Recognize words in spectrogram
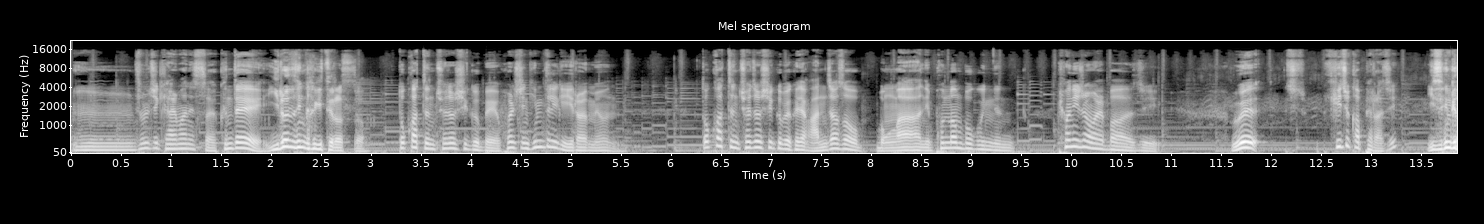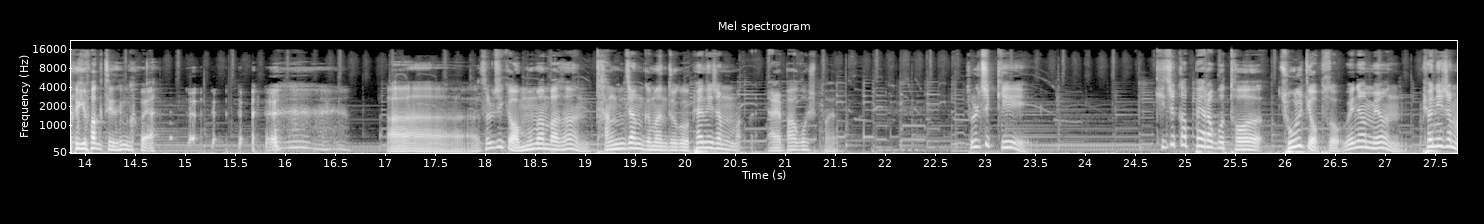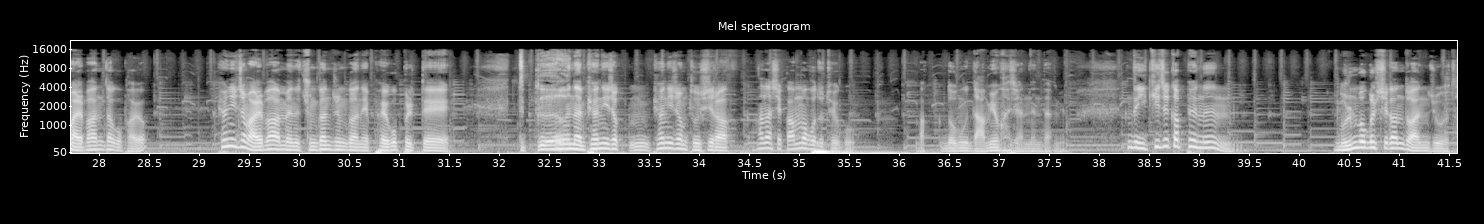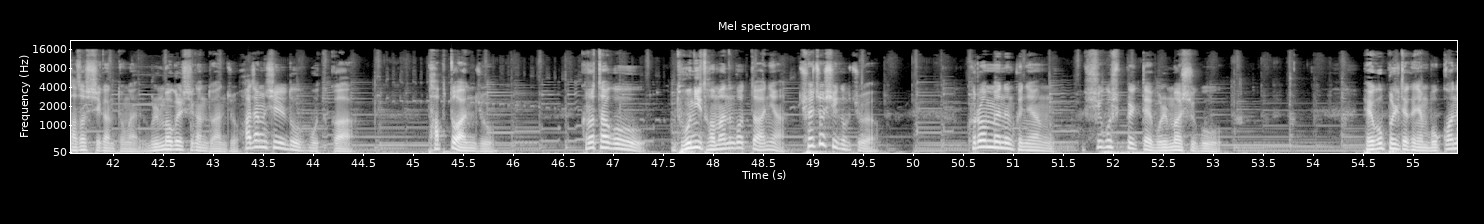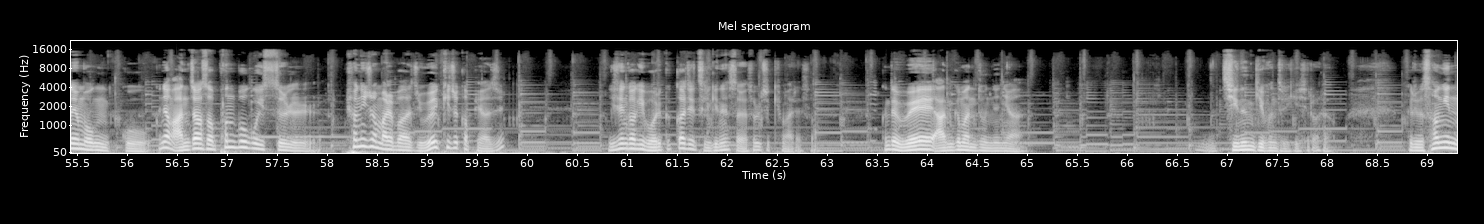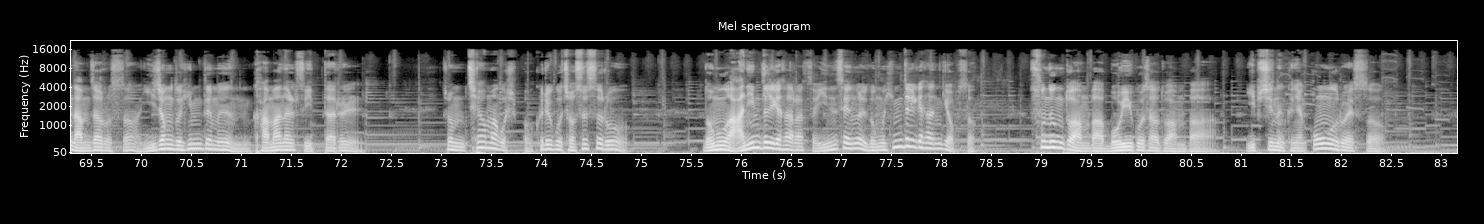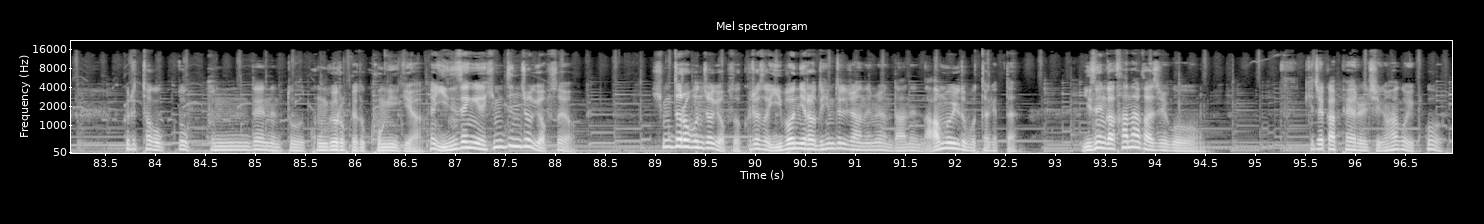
음 솔직히 할만했어요. 근데 이런 생각이 들었어. 똑같은 최저시급에 훨씬 힘들게 일하면 똑같은 최저시급에 그냥 앉아서 멍하니 폰만 보고 있는 편의점 알바지. 왜 키즈 카페 하지? 이 생각이 확 드는 거야. 아 솔직히 업무만 봐선 당장 그만두고 편의점 알바하고 싶어요. 솔직히 키즈 카페라고 더 좋을 게 없어. 왜냐면 편의점 알바한다고 봐요 편의점 알바하면 중간중간에 배고플 때 뜨끈한 편의점, 음, 편의점 도시락 하나씩 까먹어도 되고 막 너무 남용하지 않는다면. 근데 이 키즈 카페는 물 먹을 시간도 안 줘 5시간 동안. 물 먹을 시간도 안 줘. 화장실도 못 가. 밥도 안 줘. 그렇다고 돈이 더 많은 것도 아니야. 최저 시급 줘요. 그러면은 그냥 쉬고 싶을 때 물 마시고 배고플 때 그냥 뭐 꺼내 먹고 그냥 앉아서 폰 보고 있을 편의점 알바하지 왜 키즈 카페 하지? 이 생각이 머리 끝까지 들긴 했어요 솔직히 말해서 근데 왜 안 그만두느냐 지는 기분 들기 싫어요 그리고 성인 남자로서 이 정도 힘듦은 감안할 수 있다를 좀 체험하고 싶어 그리고 저 스스로 너무 안 힘들게 살았어요. 인생을 너무 힘들게 산 게 없어. 수능도 안 봐, 모의고사도 안 봐. 입시는 그냥 꽁으로 했어. 그렇다고 또 군대는 또 공교롭게도 공익이야. 그냥 인생에 힘든 적이 없어요. 힘들어 본 적이 없어. 그래서 이번이라도 힘들지 않으면 나는 아무 일도 못 하겠다. 이 생각 하나 가지고 키즈 카페를 지금 하고 있고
